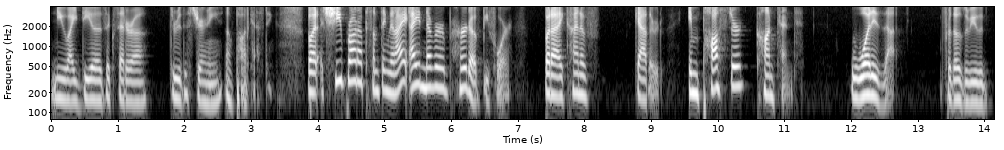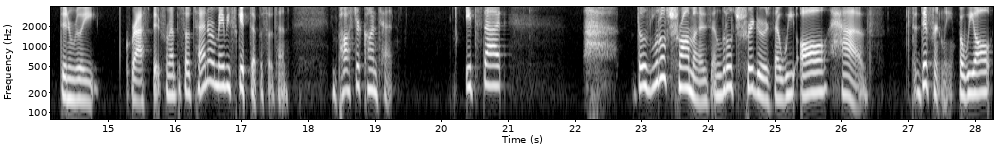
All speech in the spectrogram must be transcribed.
new ideas, etc through this journey of podcasting. But she brought up something that I, I had never heard of before, but I kind of gathered imposter content. What is that? for those of you that didn't really grasp it from episode 10 or maybe skipped episode 10. Imposter content. It's that those little traumas and little triggers that we all have differently, but we all,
